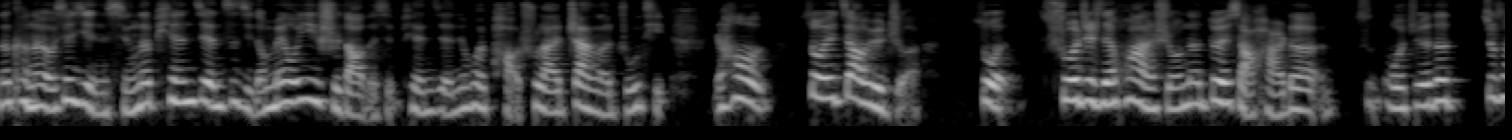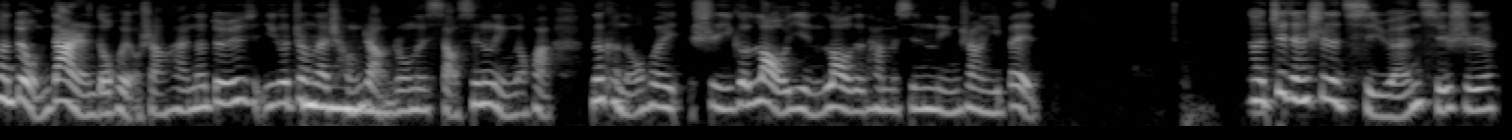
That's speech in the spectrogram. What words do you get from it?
那可能有些隐形的偏见，自己都没有意识到的一些偏见，就会跑出来占了主体，然后。作为教育者做说这些话的时候，那对小孩的，我觉得就算对我们大人都会有伤害。那对于一个正在成长中的小心灵的话，嗯、那可能会是一个烙印，烙在他们心灵上一辈子。那这件事的起源，其实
